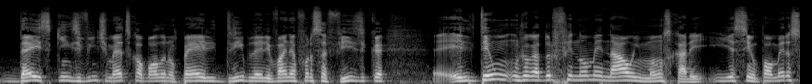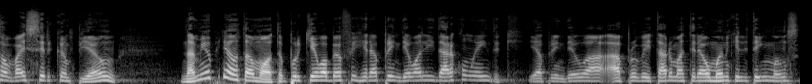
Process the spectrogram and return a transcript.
10, 15, 20 metros com a bola no pé, ele dribla, ele vai na força física. Ele tem um, um jogador fenomenal em mãos, cara. E, e, assim, o Palmeiras só vai ser campeão, na minha opinião, tá, Mota? Porque o Abel Ferreira aprendeu a lidar com o Hendrick. E aprendeu a, aproveitar o material humano que ele tem em mãos.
